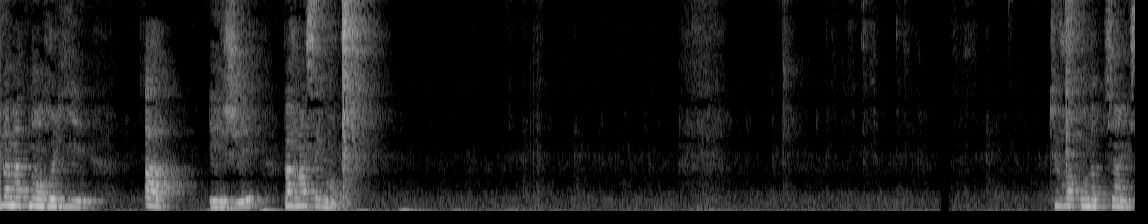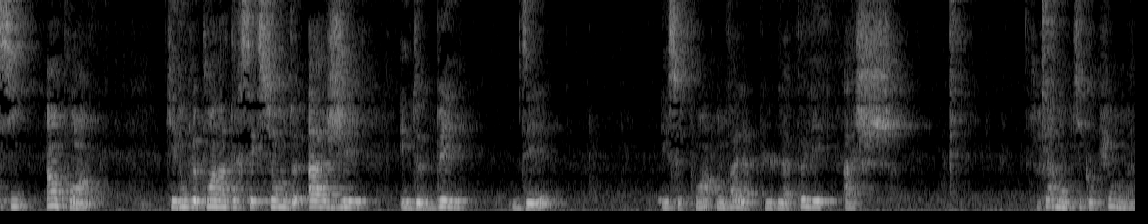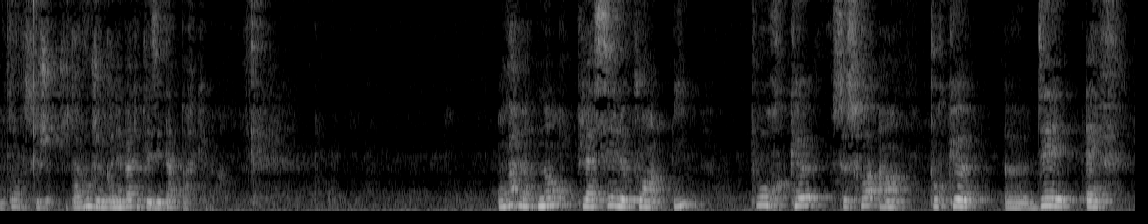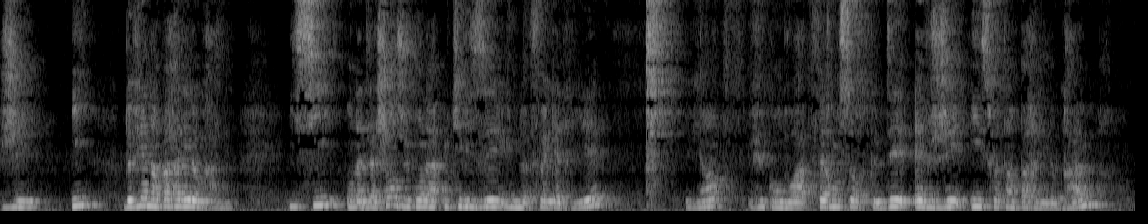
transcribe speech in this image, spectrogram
Tu vas maintenant relier A et G par un segment. Tu vois qu'on obtient ici un point, qui est donc le point d'intersection de AG et de BD. Et ce point, on va l'appeler H. Je regarde mon petit copion en même temps parce que je, t'avoue que je ne connais pas toutes les étapes par cœur. On va maintenant placer le point I pour que ce soit un, pour que euh, D, F, G, I devienne un parallélogramme. Ici, on a de la chance, vu qu'on a utilisé une feuille quadrillée, eh bien, vu qu'on doit faire en sorte que DFGI soit un parallélogramme,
